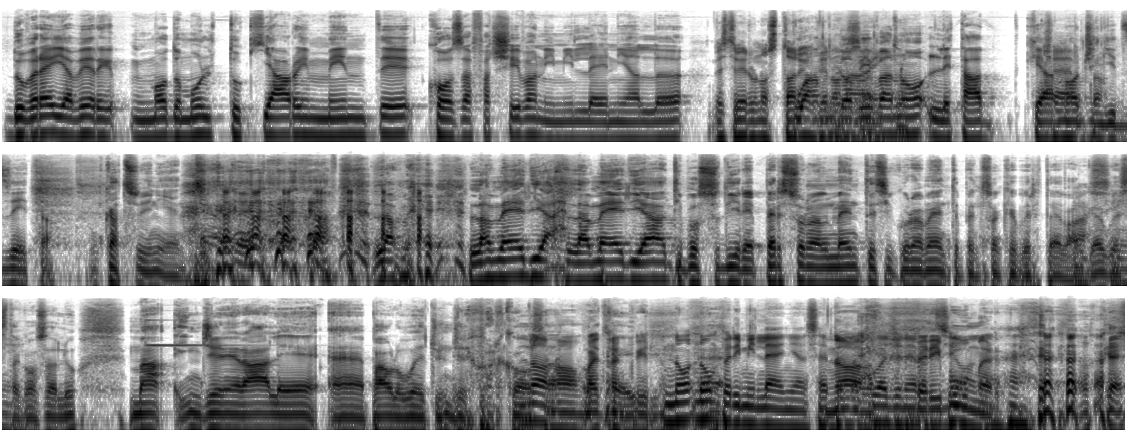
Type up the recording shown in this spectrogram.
Dovrei avere in modo molto chiaro in mente cosa facevano i millennial Dovresti avere uno storico quando avevano l'età che hanno Certo. oggi gli Z. Un cazzo di niente. la, me- la media, la media, ti posso dire personalmente, sicuramente, penso anche per te valga sì. questa cosa, Lu. Ma in generale, eh, Paolo, vuoi aggiungere qualcosa? No, no, vai tranquillo. No- non per i millennials, eh, per No, la tua per i generazione. boomer. ok,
